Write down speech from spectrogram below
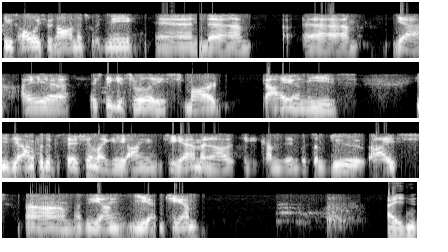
he's always been honest with me. And um, um, yeah, I uh, I just think he's a really smart guy, and he's he's young for the position, like a young GM, and I think he comes in with some new ice um, as a young GM. I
